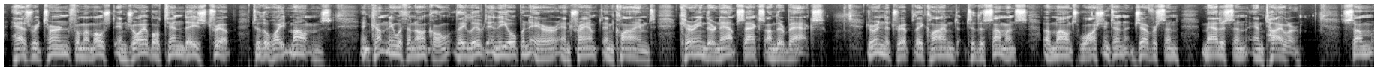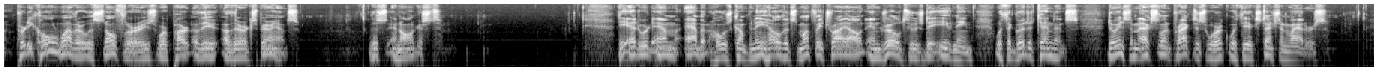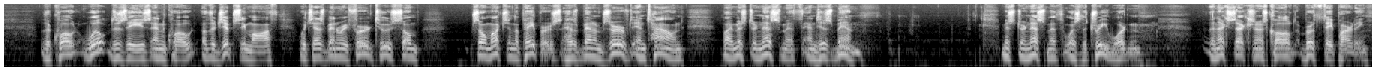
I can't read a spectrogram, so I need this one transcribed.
has returned from a most enjoyable 10 days trip to the White Mountains. In company with an uncle, they lived in the open air and tramped and climbed, carrying their knapsacks on their backs. During the trip, they climbed to the summits of Mounts Washington, Jefferson, Madison, and Tyler. Some pretty cold weather with snow flurries were part of, the, of their experience. This in August. The Edward M. Abbott Hose Company held its monthly tryout and drill Tuesday evening with a good attendance, doing some excellent practice work with the extension ladders. The quote, wilt disease, end quote, of the gypsy moth, which has been referred to so, so much in the papers, has been observed in town by Mr. Nesmith and his men. Mr. Nesmith was the tree warden. The next section is called Birthday Party.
